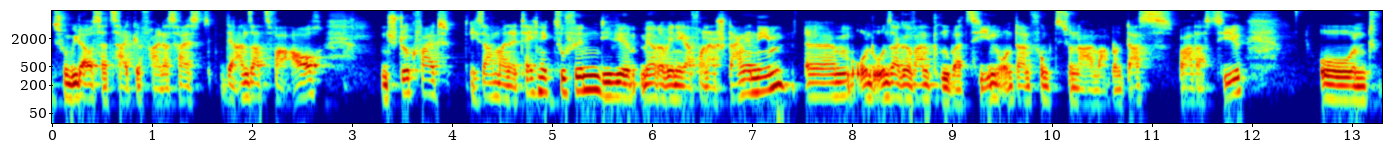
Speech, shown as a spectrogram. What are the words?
schon wieder aus der Zeit gefallen. Das heißt, der Ansatz war auch, ein Stück weit, ich sage mal, eine Technik zu finden, die wir mehr oder weniger von der Stange nehmen ähm, und unser Gewand drüber ziehen und dann funktional machen. Und das war das Ziel. Und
